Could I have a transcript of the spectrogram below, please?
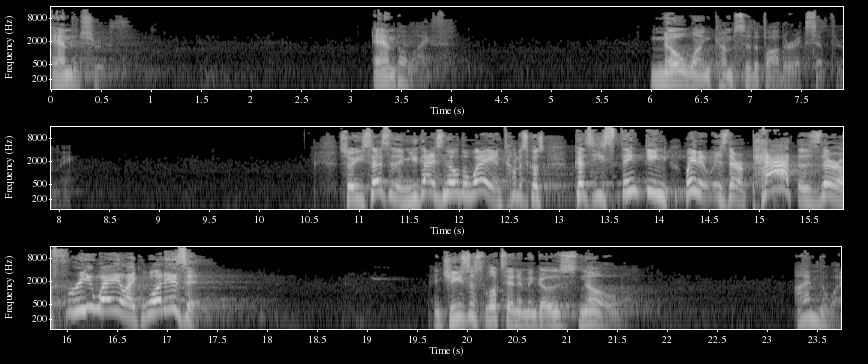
And the truth and the life. No one comes to the Father except through me. So he says to them, You guys know the way. And Thomas goes, Because he's thinking, Wait a minute, is there a path? Is there a freeway? Like, what is it? And Jesus looks at him and goes, No, I'm the way.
